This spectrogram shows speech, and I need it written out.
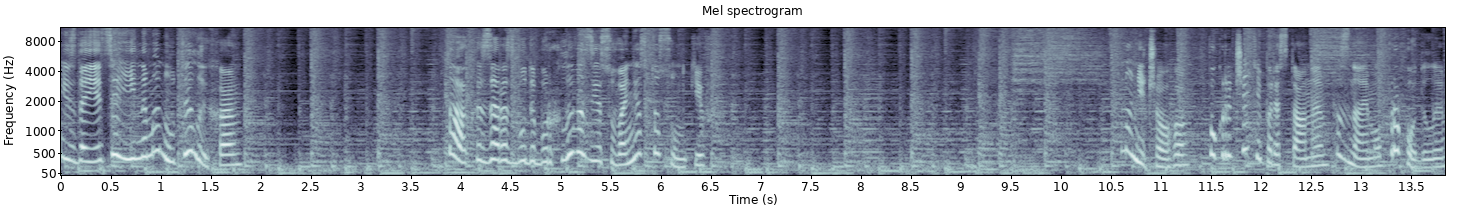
І здається, їй не минути лиха. Так, зараз буде бурхливе з'ясування стосунків. Ну нічого, покричить і перестане. Знаємо, проходили.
